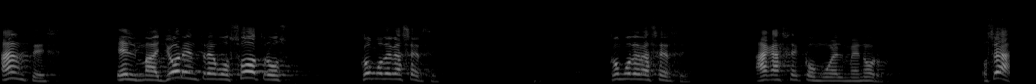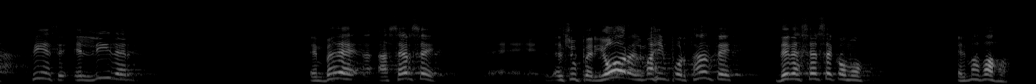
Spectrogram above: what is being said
Antes, el mayor entre vosotros, ¿cómo debe hacerse? ¿Cómo debe hacerse? Hágase como el menor. O sea, fíjense, el líder, en vez de hacerse eh, eh, el superior, el más importante, debe hacerse como el más bajo.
